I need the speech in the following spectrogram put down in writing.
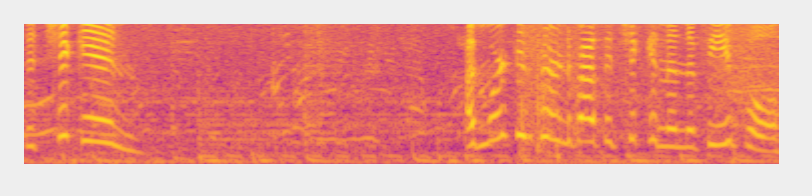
The chicken. I'm more concerned about the chicken than the people.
